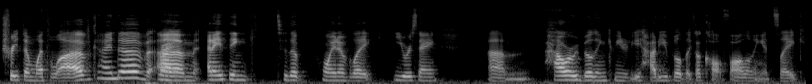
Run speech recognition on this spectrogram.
treat them with love kind of Right. um and i think to the point of like you were saying um how are we building community how do you build like a cult following it's like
